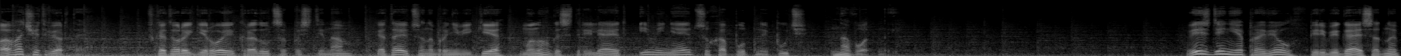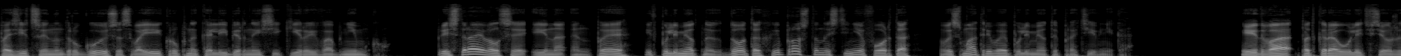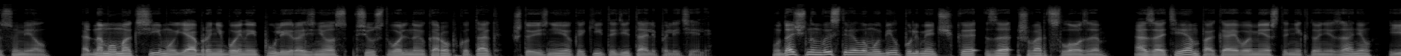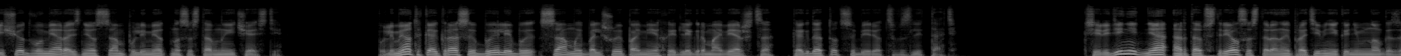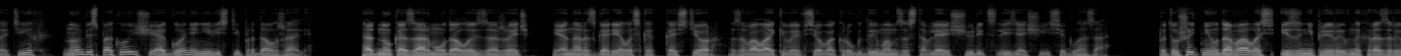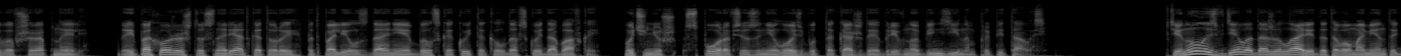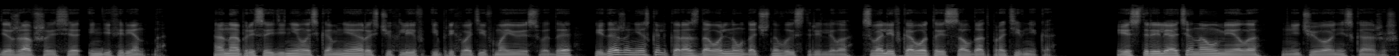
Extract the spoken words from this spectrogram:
Глава четвертая, в которой герои крадутся по стенам, катаются на броневике, много стреляют и меняют сухопутный путь на водный. Весь день я провел, перебегая с одной позиции на другую со своей крупнокалиберной секирой в обнимку. Пристраивался и на НП, и в пулеметных дотах, и просто на стене форта, высматривая пулеметы противника. Едва подкараулить все же сумел. Одному Максиму я бронебойной пулей разнес всю ствольную коробку так, что из нее какие-то детали полетели. Удачным выстрелом убил пулеметчика за Шварцлоза, а затем, пока его место никто не занял, еще двумя разнес сам пулемет на составные части. Пулеметы как раз и были бы самой большой помехой для громовержца, когда тот соберется взлетать. К середине дня артобстрел со стороны противника немного затих, но беспокоящий огонь они вести продолжали. Одну казарму удалось зажечь, и она разгорелась, как костер, заволакивая все вокруг дымом, заставляя щурить слезящиеся глаза. Потушить не удавалось из-за непрерывных разрывов шрапнели. Да и похоже, что снаряд, который подпалил здание, был с какой-то колдовской добавкой. Очень уж споро все занялось, будто каждое бревно бензином пропиталось. Втянулась в дело даже Ларри, до того момента державшаяся индифферентно. Она присоединилась ко мне, расчехлив и прихватив мою СВД, и даже несколько раз довольно удачно выстрелила, свалив кого-то из солдат противника. И стрелять она умела, ничего не скажешь.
